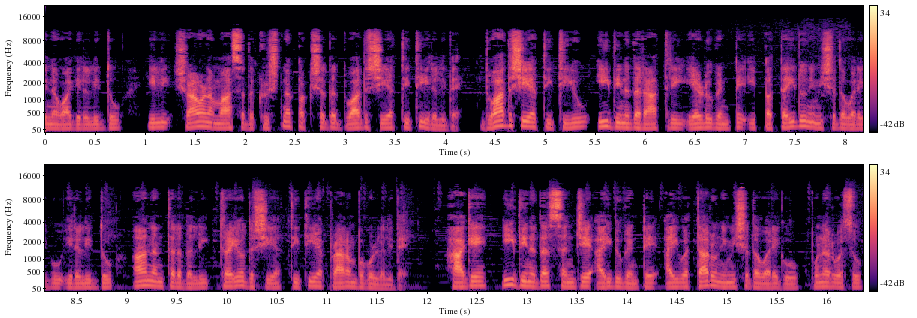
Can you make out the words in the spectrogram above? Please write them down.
ದಿನವಾಗಿರಲಿದ್ದು, ಇಲ್ಲಿ ಶ್ರಾವಣ ಮಾಸದ ಕೃಷ್ಣ ಪಕ್ಷದ ದ್ವಾದಶಿಯ ತಿಥಿ ಇರಲಿದೆ. ದ್ವಾದಶಿಯ ತಿಥಿಯು ಈ ದಿನದ ರಾತ್ರಿ ಎರಡು ಗಂಟೆ ಇಪ್ಪತ್ತೈದು ನಿಮಿಷದವರೆಗೂ ಇರಲಿದ್ದು, ಆ ನಂತರದಲ್ಲಿ ತ್ರಯೋದಶಿಯ ತಿಥಿಯ ಪ್ರಾರಂಭಗೊಳ್ಳಲಿದೆ. ಹಾಗೆ, ಈ ದಿನದ ಸಂಜೆ ಐದು ಗಂಟೆ ಐವತ್ತಾರು ನಿಮಿಷದವರೆಗೂ ಪುನರ್ವಸು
